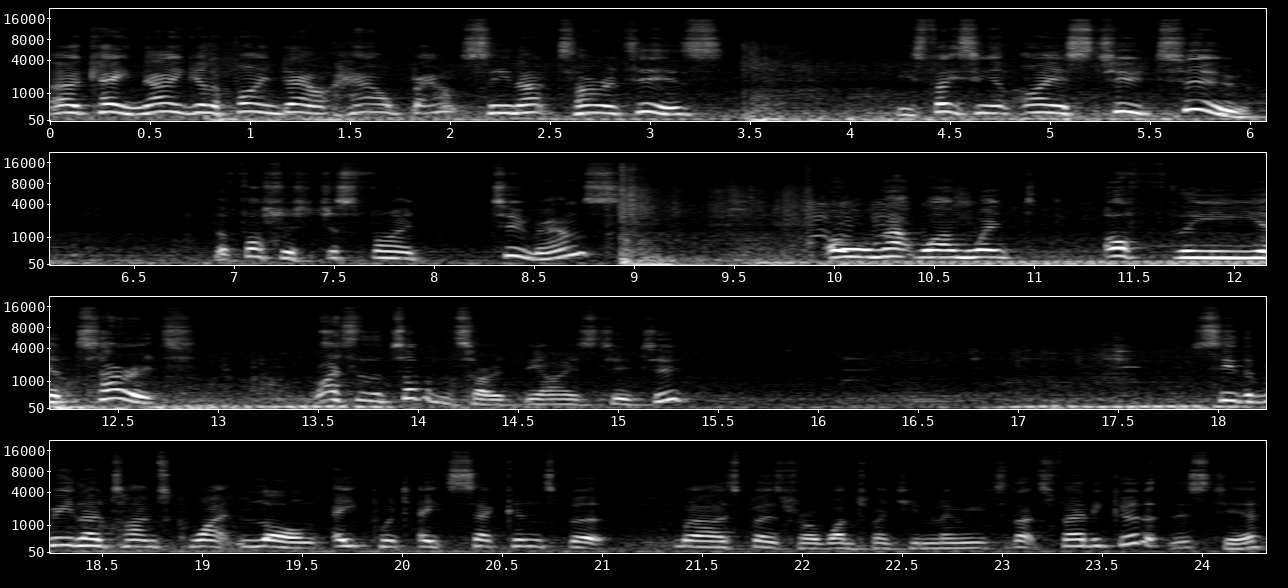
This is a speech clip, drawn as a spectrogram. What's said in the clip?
Okay, now you're going to find out how bouncy that turret is. He's facing an IS-2 The Foch has just fired two rounds. Oh, and that one went off the uh, turret. Right at the top of the turret, the IS-2 See, the reload time's quite long, 8.8 .8 seconds, but, well, I suppose for a 120mm, that's fairly good at this tier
